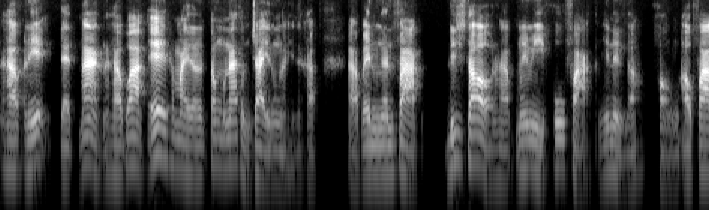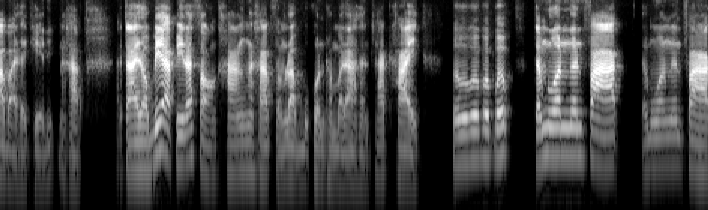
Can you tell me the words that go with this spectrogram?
นะครับ อันนี้เด็ดมากนะครับ ว่า เอ๊ะทำไมเราต้องน่าสนใจตรงไหนนะครับอ่าเป็นเงินฝากดิจิทัลนะครับ ไม่มีคู่ฝากที่หนึ่งเนาะของอัลฟาบายไทเครดิตนะครับจ่ายดอกเบี้ยปีละสองครั้งนะครับสำหรับบุคคลธรรมดาสัญชาติไทยปึ๊บปึ๊บปึ๊บปึ๊บจำนวนเงินฝากจำนวนเงินฝาก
